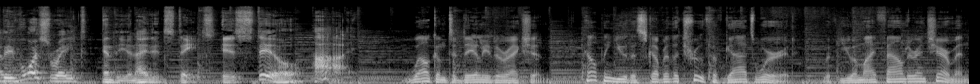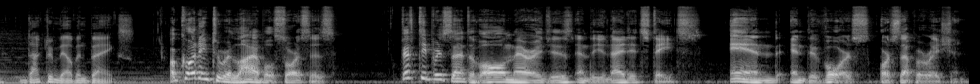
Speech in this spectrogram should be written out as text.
divorce rate in the United States is still high. Welcome to Daily Direction, helping you discover the truth of God's Word with UMI founder and chairman, Dr. Melvin Banks. According to reliable sources, 50% of all marriages in the United States end in divorce or separation.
